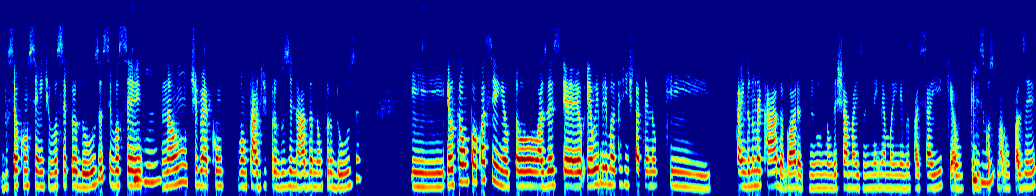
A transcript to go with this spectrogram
do seu consciente, você produza. Se você Uhum. não tiver com vontade de produzir nada, não produza. E eu tô um pouco assim, eu tô, às vezes, eu, eu e minha irmã que a gente tá tendo que tá indo no mercado agora, não não deixar mais nem minha mãe nem meu pai sair, que é o que eles Uhum. costumavam fazer.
